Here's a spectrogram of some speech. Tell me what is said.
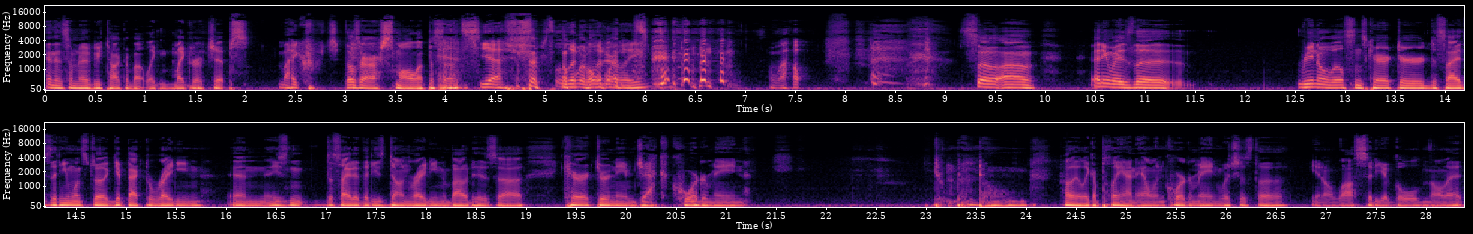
And then sometimes we talk about like microchips. Microchip. Those are our small episodes. Yes. There's the little literally. wow. So, um, anyways, the Reno Wilson's character decides that he wants to get back to writing, and he's decided that he's done writing about his uh, character named Jack Quartermain. Doom, doom, doom. Probably like a play on Allan Quatermain, which is the you know Lost City of Gold and all that.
